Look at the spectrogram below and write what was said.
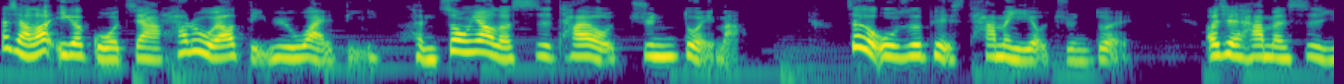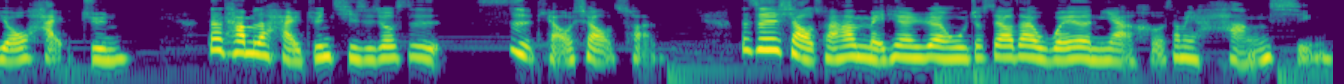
那讲到一个国家，他如果要抵御外敌，很重要的是他有军队嘛。这个乌苏皮斯他们也有军队。而且他们是有海军，但他们的海军其实就是四条小船。那这些小船，他们每天的任务就是要在维尔尼亚河上面航行，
